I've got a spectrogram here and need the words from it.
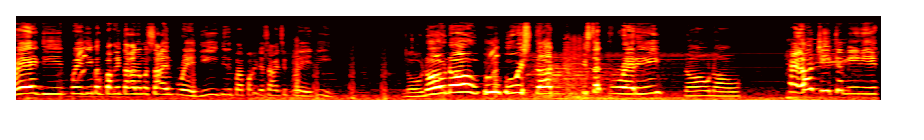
Freddy, Freddy, magpakita ka naman sa akin, Freddy. Hindi nagpapakita sa akin si Freddy. No, no, no! Who is that? Is that Freddy? No, no. Hello, Chica Minute!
